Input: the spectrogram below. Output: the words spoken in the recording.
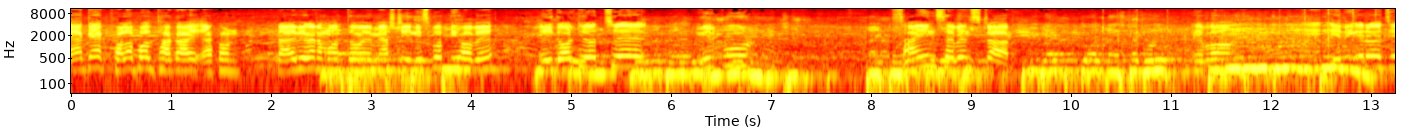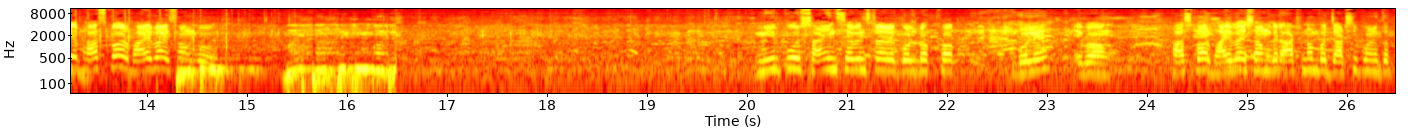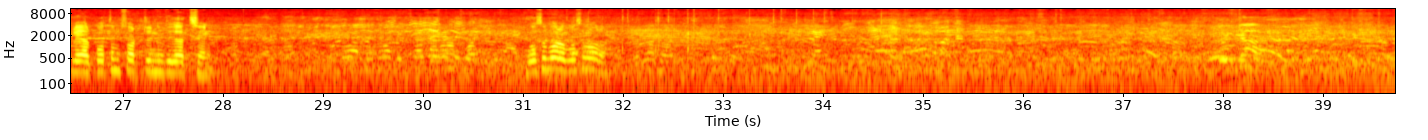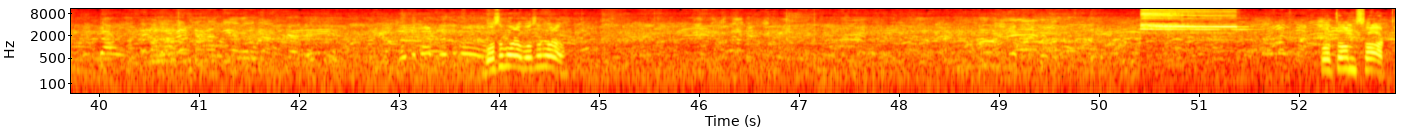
এক এক ফলাফল থাকায় এখন টাইব্রেকারের মাধ্যমে ম্যাচটি নিষ্পত্তি হবে। এই দলটি হচ্ছে মিরপুর সাইন সেভেন স্টার। এবং এদিকে রয়েছে ভাস্কর ভাই ভাই সংঘ। মিরপুর সাইন সেভেন স্টারের গোলরক্ষক বলে এবং ভাস্কর ভাই ভাই সংঘের আট নম্বর জার্সি পরিণত প্লেয়ার প্রথম শটটি নিতে যাচ্ছেন। বসে পড়ো বসে পড়ো। বসে পড়ো বসে পড়ো। প্রথম শট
